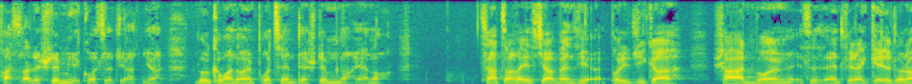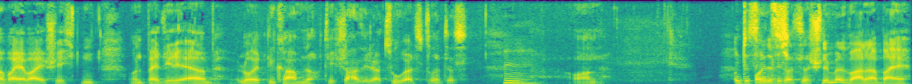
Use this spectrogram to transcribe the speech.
fast alle Stimmen gekostet. Die hatten ja 0,9 Prozent der Stimmen nachher noch. Tatsache ist ja, wenn Sie Politiker schaden wollen, ist es entweder Geld oder Weibergeschichten. Und bei DDR-Leuten kam noch die Stasi dazu als drittes. Hm. Und, und, das, und das, das, das Schlimme war dabei,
